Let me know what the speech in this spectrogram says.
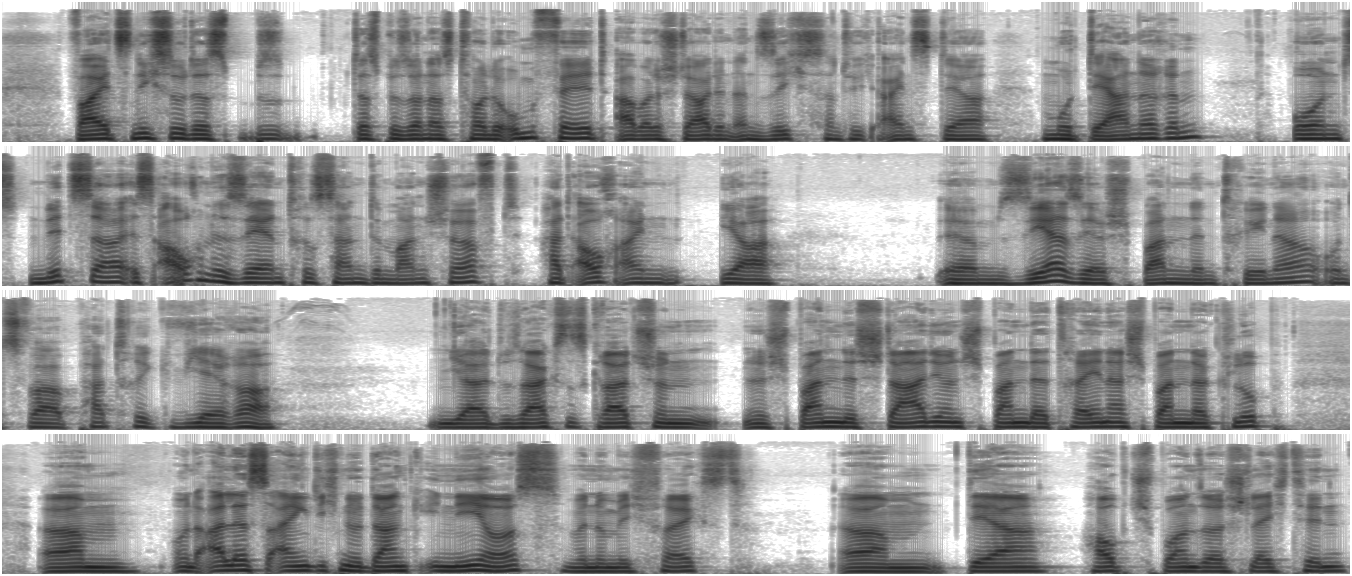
war jetzt nicht so das, das besonders tolle Umfeld, aber das Stadion an sich ist natürlich eins der moderneren. Und Nizza ist auch eine sehr interessante Mannschaft, hat auch einen, ja, ähm, sehr, sehr spannenden Trainer, und zwar Patrick Vieira. Ja, du sagst es gerade schon, ein spannendes Stadion, spannender Trainer, spannender Club. Ähm, und alles eigentlich nur dank Ineos, wenn du mich fragst. Ähm, der Hauptsponsor schlechthin.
